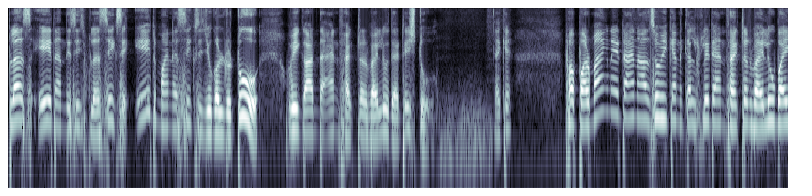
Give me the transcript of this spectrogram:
Plus 8 and this is plus 6 8 minus 6 is equal to 2 we got the n factor value that is 2 okay for permanganate ion also we can calculate n factor value by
